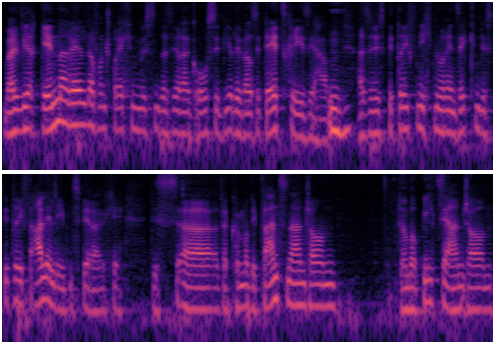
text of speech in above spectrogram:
weil wir generell davon sprechen müssen, dass wir eine große Biodiversitätskrise haben. Mhm. Also das betrifft nicht nur Insekten, das betrifft alle Lebensbereiche. Das, äh, da können wir die Pflanzen anschauen, können wir Pilze anschauen,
